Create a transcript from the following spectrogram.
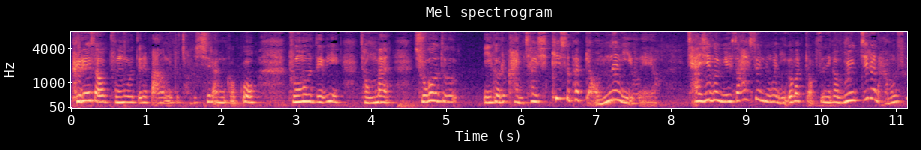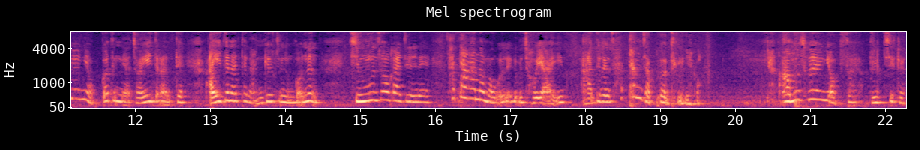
그래서 부모들의 마음이 더 절실한 거고 부모들이 정말 죽어도 이거를 관철시킬 수밖에 없는 이유예요. 자식을 위해서 할 수 있는 건 이거밖에 없으니까 물질은 아무 소용이 없거든요. 저희들한테 아이들한테 남겨주는 거는 집 문서 가질래 사탕 하나 먹을래 그러면 저희 아이 아들은 사탕 잡거든요. 아무 소용이 없어요. 물질은.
